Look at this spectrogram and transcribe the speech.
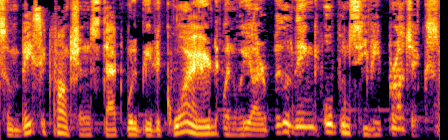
some basic functions that will be required when we are building OpenCV projects.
